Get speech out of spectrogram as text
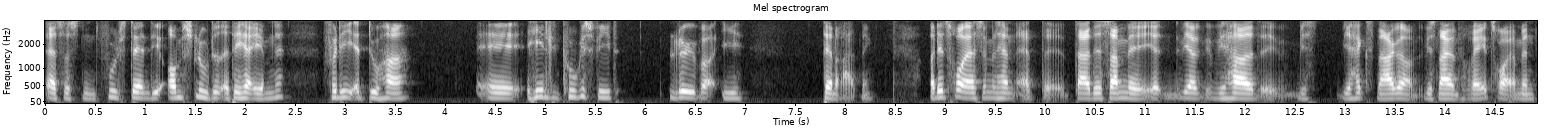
altså sådan fuldstændig omsluttet af det her emne. Fordi at du har øh, hele din cookies feed løber i den retning. Og det tror jeg simpelthen, at øh, der er det samme med, jeg, vi, vi, har, øh, vi, vi har ikke snakket om, vi snakker om privat, tror jeg, men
